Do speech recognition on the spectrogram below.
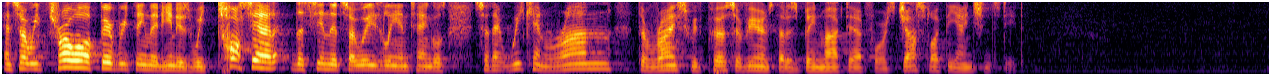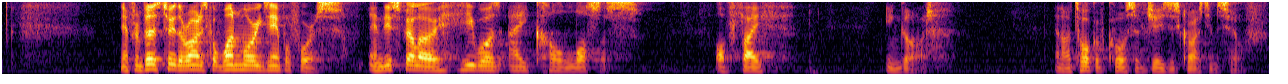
And so we throw off everything that hinders. We toss out the sin that so easily entangles so that we can run the race with perseverance that has been marked out for us, just like the ancients did. Now, from verse 2, the writer's got one more example for us. And this fellow, he was a colossus of faith in God. And I talk, of course, of Jesus Christ himself.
